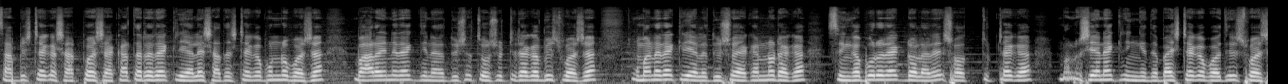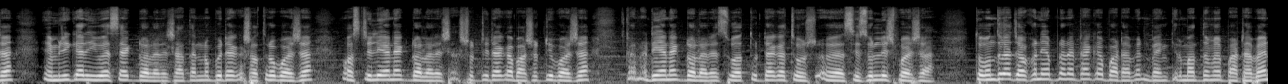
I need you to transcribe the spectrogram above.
ছাব্বিশ টাকা, ষাট পয়সা, কাতারের এক রিয়ালে সাতাশ টাকা, পনেরো পয়সা, বাহরাইনের এক দিনারে দুশো চৌষট্টি টাকা, বিশ পয়সা, ওমানের এক রিয়ালে দুশো একান্ন টাকা, সিঙ্গাপুরের এক ডলারে সত্তর টাকা, মালয়েশিয়ান এক রিঙ্গিতে বাইশ টাকা, পঁয়ত্রিশ পয়সা, আমেরিকার ইউএস এক ডলারে সাতানব্বই টাকা, সতেরো পয়সা, অস্ট্রেলিয়ান এক ডলারে সাতষট্টি টাকা, বাষট্টি পয়সা কানাডিয়ান এক ডলারে চুয়াত্তর টাকা ছেচল্লিশ পয়সা। তো বন্ধুরা, যখনই আপনারা টাকা পাঠাবেন, ব্যাংকের মাধ্যমে পাঠাবেন,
